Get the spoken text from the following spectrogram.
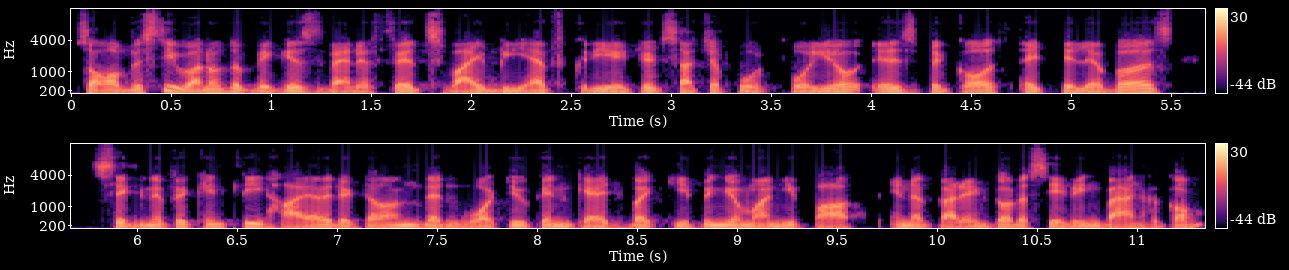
So obviously, one of the biggest benefits why we have created such a portfolio is because it delivers significantly higher return than what you can get by keeping your money parked in a current or a saving bank account,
